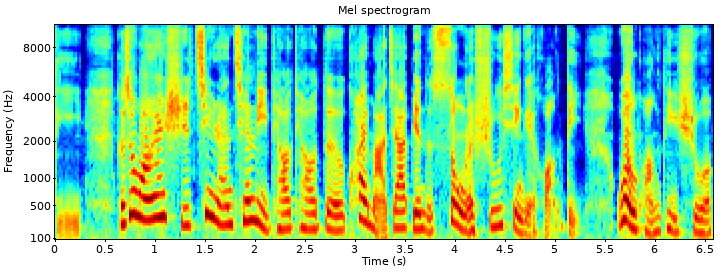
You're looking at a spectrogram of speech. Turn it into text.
敌。可是王安石竟然千里迢迢。条的快马加鞭的送了书信给皇帝，问皇帝说：“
